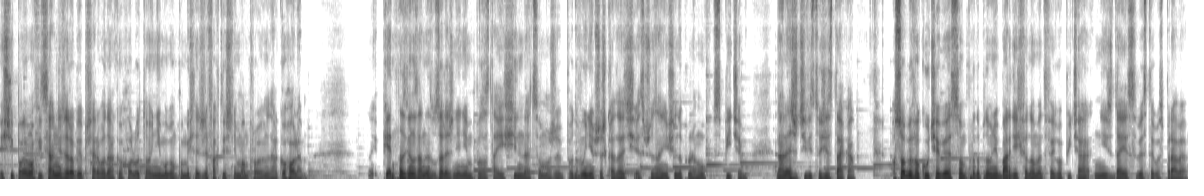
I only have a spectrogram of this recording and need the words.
jeśli powiem oficjalnie, że robię przerwę od alkoholu, to oni mogą pomyśleć, że faktycznie mam problem z alkoholem. No piętno związane z uzależnieniem pozostaje silne, co może podwójnie przeszkadzać z przyznaniem się do problemów z piciem. No ale rzeczywistość jest taka. Osoby wokół ciebie są prawdopodobnie bardziej świadome twojego picia, niż zdajesz sobie z tego sprawę.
